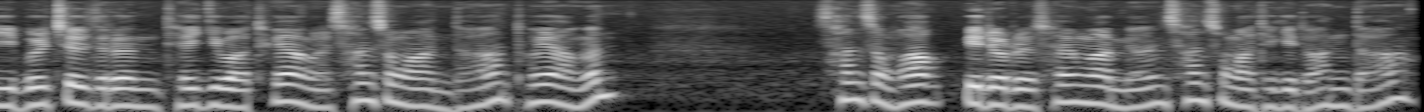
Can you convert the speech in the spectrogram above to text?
이 물질들은 대기와 토양을 산성화한다. 토양은 산성화학 비료를 사용하면 산성화되기도 한다.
